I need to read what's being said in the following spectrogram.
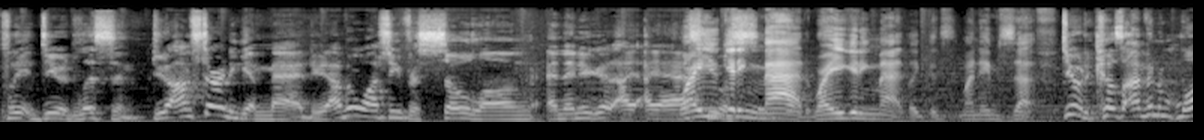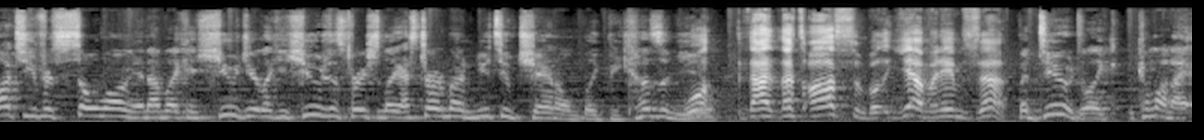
Please, dude, listen. Dude, I'm starting to get mad, dude. I've been watching you for so long, and then you're gonna. I, I asked Why are you a getting mad? Why are you getting mad? Like, it's, my name's Zeph. Dude, because I've been watching you for so long, and I'm like a huge, you're like a huge inspiration. Like I started my YouTube channel like because of you. Well, that that's awesome. But yeah, my name's Zeph. But dude, like, come on, I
